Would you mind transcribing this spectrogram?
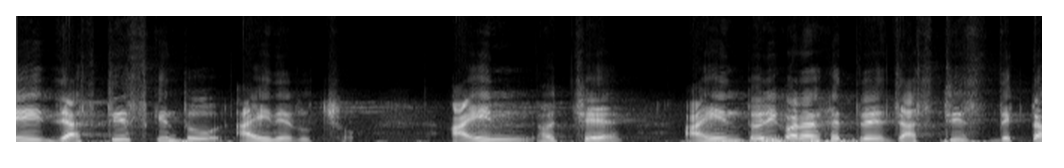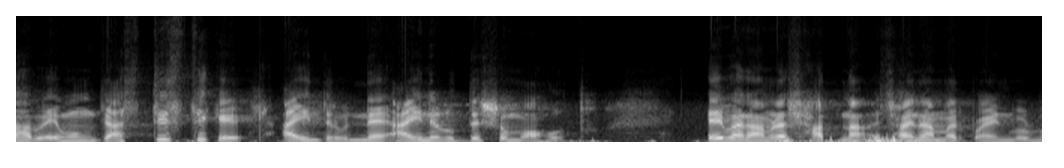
এই জাস্টিস কিন্তু আইনের উৎস। আইন হচ্ছে, আইন তৈরি করার ক্ষেত্রে জাস্টিস দেখতে হবে এবং জাস্টিস থেকে আইন আইনের উদ্দেশ্য মহৎ। এবার আমরা সাত না, ছয় নাম্বার পয়েন্ট বলব,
